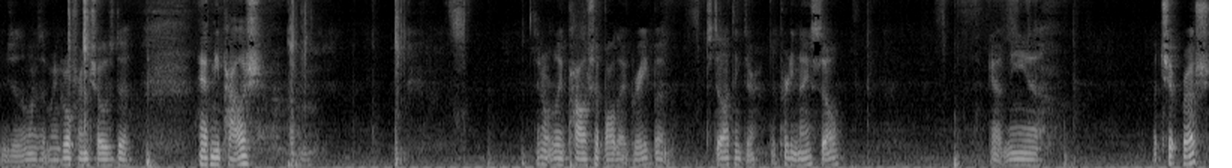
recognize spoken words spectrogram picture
These are the ones that my girlfriend chose to have me polish. Um, they don't really polish up all that great, but still I think they're they're pretty nice. So got me a, a chip brush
